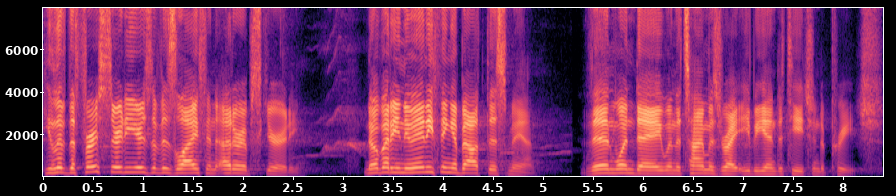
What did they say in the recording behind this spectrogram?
He lived the first 30 years of his life in utter obscurity. Nobody knew anything about this man. Then one day, when the time was right, he began to teach and to preach.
